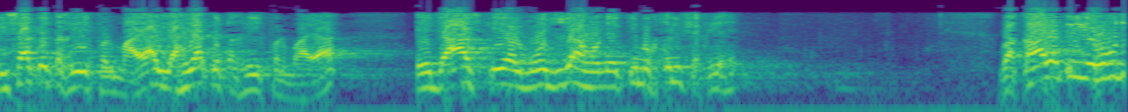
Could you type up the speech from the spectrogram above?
ईसा को तखलीक फरमाया, याहिया को तखलीक फरमाया। एजाज के और मौजूदा होने की मुख्तलिफ़ शक्लें हैं। वकालत यहूद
